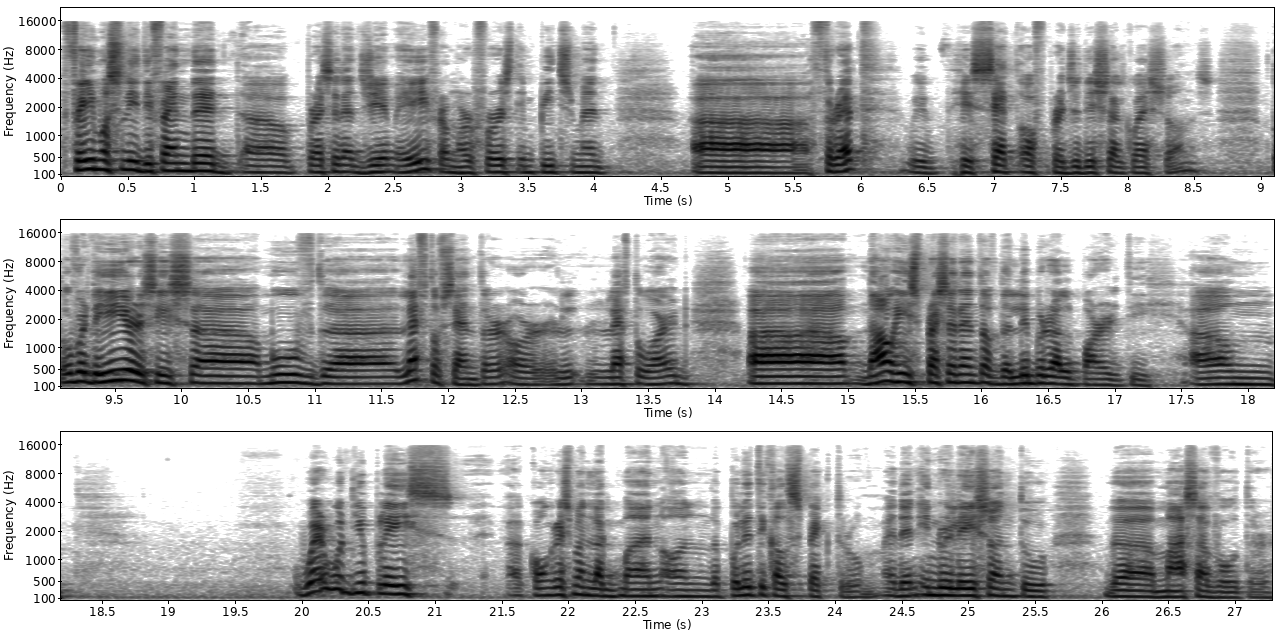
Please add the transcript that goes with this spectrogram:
famously defended uh, President GMA from her first impeachment uh, threat with his set of prejudicial questions. Over the years, he's uh, moved uh, left of center or leftward. Uh, now he's president of the Liberal Party. Um, where would you place uh, Congressman Lagman on the political spectrum and then in relation to the massa voter?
